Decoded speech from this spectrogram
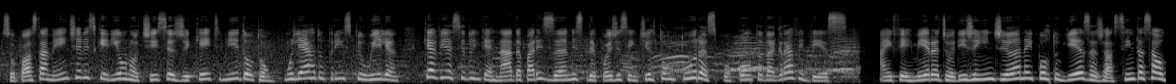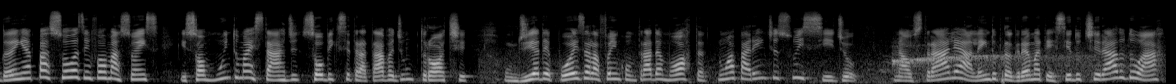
Supostamente, eles queriam notícias de Kate Middleton, mulher do Príncipe William, que havia sido internada para exames depois de sentir tonturas por conta da gravidez. A enfermeira de origem indiana e portuguesa Jacinta Saldanha passou as informações e só muito mais tarde soube que se tratava de um trote. Um dia depois, ela foi encontrada morta num aparente suicídio. Na Austrália, além do programa ter sido tirado do ar,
